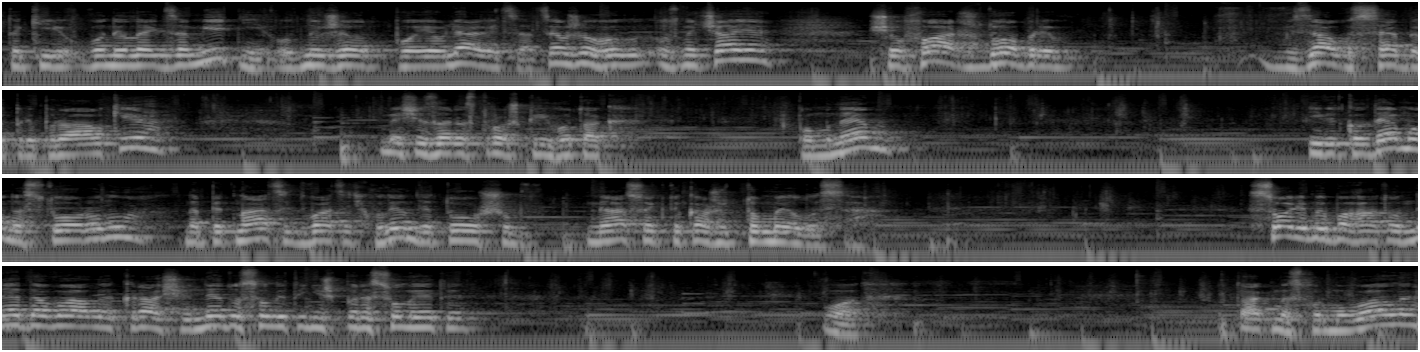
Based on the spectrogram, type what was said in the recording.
Такі, вони ледь замітні, вони вже появляються. Це вже означає, що фарш добре взяв в себе приправки. Ми ще зараз трошки його так помнемо і відкладемо на сторону на 15-20 хвилин для того, щоб м'ясо, як то кажуть, томилося. Солі ми багато не давали, краще не досолити, ніж пересолити. От. Так ми сформували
